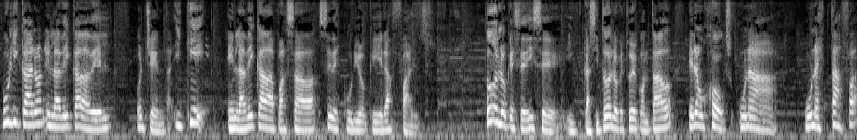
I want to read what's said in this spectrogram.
publicaron en la década del 80 y que en la década pasada se descubrió que era falso. Todo lo que se dice y casi todo lo que estuve contado era un hoax, una, una estafa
